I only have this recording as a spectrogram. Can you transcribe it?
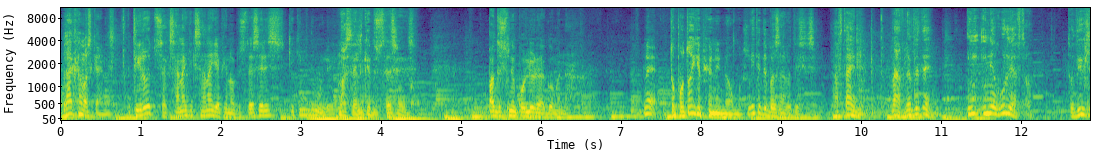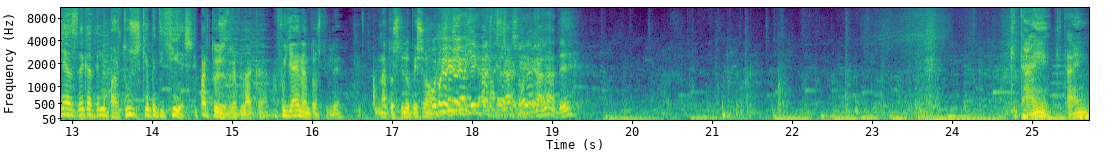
Πλάκα μας κάνεις. Τη ρώτησα ξανά και ξανά για ποιον από τους τέσσερις και εκείνη δεν μου λέει. Μας θέλει και τους τέσσερις. Πάντως είναι πολύ ωραία γκόμενα. Ναι, το ποτό για ποιον είναι όμως; Γιατί δεν πας να ρωτήσεις; Αυτά είναι. Να, βλέπετε. Είναι, είναι γούρι αυτό. Το 2010 θέλει παρτούζου και επιτυχίε. Τι παρτούζεις ρε βλάκα, αφού για έναν το στείλε. Να το στείλω πίσω. Όχι, όχι, όχι. Καλά, ντε. Κοιτάει, κοιτάει.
